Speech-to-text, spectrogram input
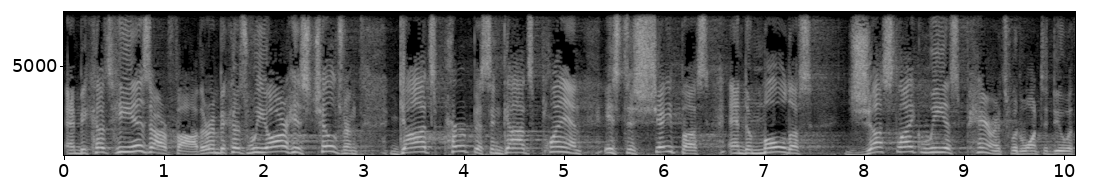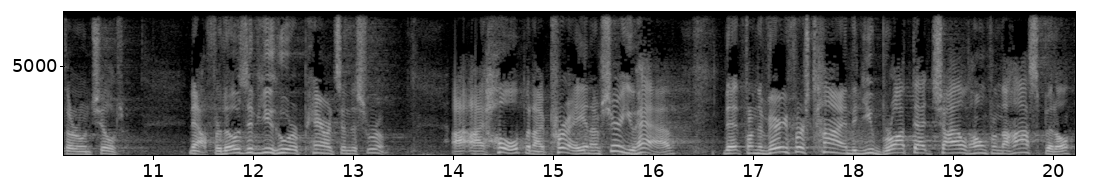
And because He is our Father and because we are His children, God's purpose and God's plan is to shape us and to mold us just like we as parents would want to do with our own children. Now, for those of you who are parents in this room, I, I hope and I pray, and I'm sure you have, that from the very first time that you brought that child home from the hospital,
